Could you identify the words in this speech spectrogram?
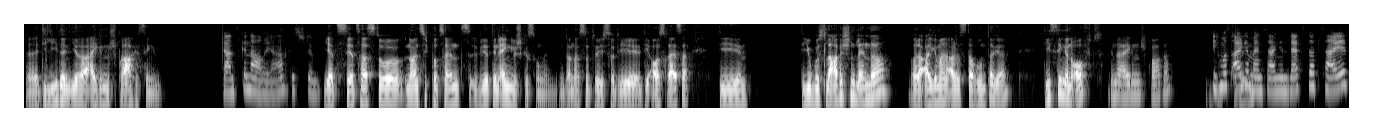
äh, die Lieder in ihrer eigenen Sprache singen. Ganz genau, ja, das stimmt. Jetzt, jetzt hast du 90% wird in Englisch gesungen. Und dann hast du natürlich so die, die Ausreißer, die, die jugoslawischen Länder oder allgemein alles darunter, gell? Die singen oft in der eigenen Sprache. Ich muss allgemein sagen, in letzter Zeit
